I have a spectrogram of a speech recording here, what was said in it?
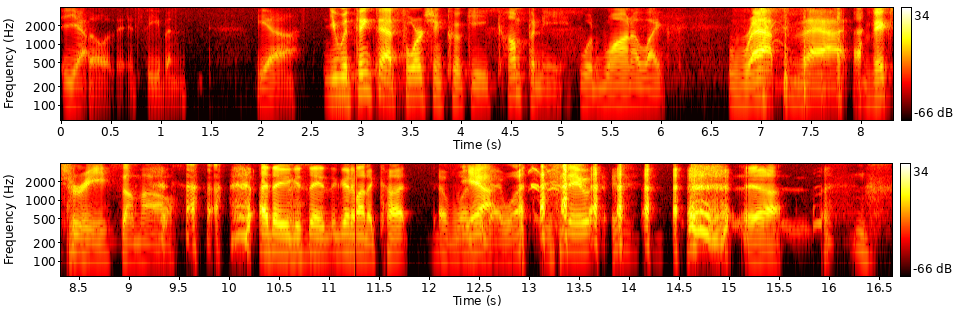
Yeah. So it's even, yeah. you would think that fortune cookie company would want to like wrap that victory somehow I thought you could say the good amount of cut of what Yeah. the guy won. Yeah.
